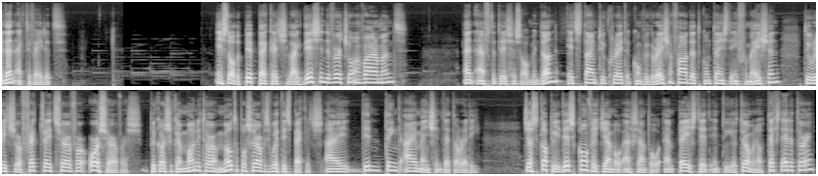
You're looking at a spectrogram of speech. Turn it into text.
And then activate it. Install the pip package like this in the virtual environment. And after this has all been done, it's time to create a configuration file that contains the information to reach your Freqtrade server or servers, because you can monitor multiple servers with this package. I didn't think I mentioned that already. Just copy this config YAML example and paste it into your terminal text editor.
